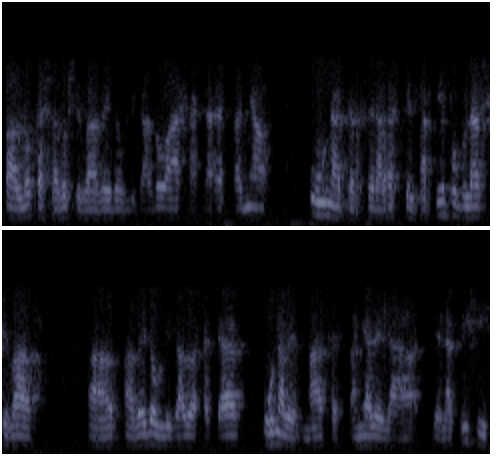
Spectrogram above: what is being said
Pablo Casado se va a ver obligado a sacar a España una tercera vez, que el Partido Popular se va a, ver obligado a sacar una vez más a España de la, de la crisis.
